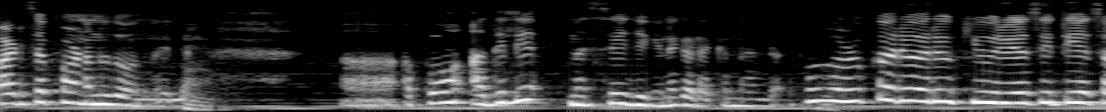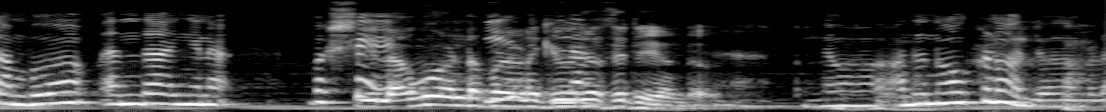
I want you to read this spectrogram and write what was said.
വാട്സപ്പ് ആണെന്ന് തോന്നുന്നില്ല. അപ്പോൾ അതിൽ മെസ്സേജ് ഇങ്ങനെ കിടക്കുന്നുണ്ട്. അപ്പോൾ അവൾക്കൊരു ഒരു ക്യൂരിയോസിറ്റി സംഭവം എന്താ ഇങ്ങനെ? പക്ഷേ അത് നോക്കണമല്ലോ നമ്മൾ.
